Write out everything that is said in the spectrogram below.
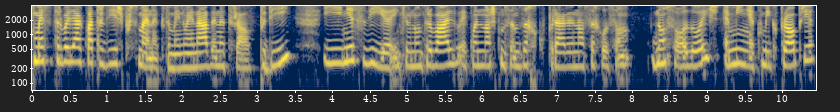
começo a trabalhar quatro dias por semana, que também não é nada natural. Pedi e nesse dia em que eu não trabalho é quando nós começamos a recuperar a nossa relação não só a dois, a minha comigo própria,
